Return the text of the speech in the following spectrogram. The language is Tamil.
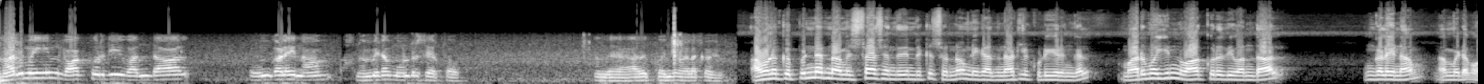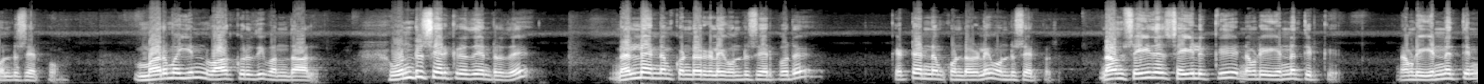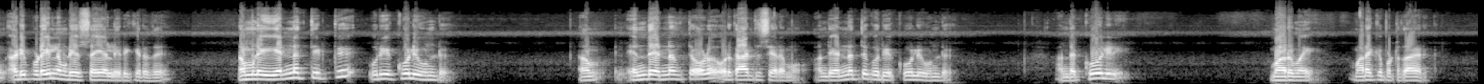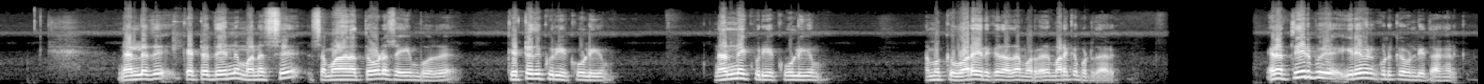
மறுமையின் வாக்குறுதி வந்தால் உங்களை நாம் நம்மிடம் ஒன்று சேர்ப்போம். அந்த அது கொஞ்சம் விளக்க வேண்டும் அவனுக்கு பின்னர் நாம் இஸ்ரா சந்ததியினருக்கு சொன்னோம். நீங்கள் அந்த நாட்டில் குடியிருங்கள். மறுமையின் வாக்குறுதி வந்தால் உங்களை நாம் நம்மிடம் ஒன்று சேர்ப்போம். மறுமையின் வாக்குறுதி வந்தால் ஒன்று சேர்க்கிறது என்றது நல்ல எண்ணம் கொண்டவர்களை ஒன்று சேர்ப்பது கெட்ட எண்ணம் கொண்டவர்களை ஒன்று சேர்ப்பது. நாம் செய்த செயலுக்கு நம்முடைய எண்ணத்திற்கு நம்முடைய எண்ணத்தின் அடிப்படையில் நம்முடைய செயல் இருக்கிறது. நம்முடைய எண்ணத்திற்கு உரிய கூலி உண்டு. நாம் எந்த எண்ணத்தோடு ஒரு காரியத்தை செய்கிறோமோ அந்த எண்ணத்துக்கு உரிய கூலி உண்டு. அந்த கூலி மறுமை மறைக்கப்பட்டதாக இருக்கு. நல்லது கெட்டதுன்னு மனசு சமாதானத்தோடு செய்யும்போது கெட்டதுக்குரிய கூலியும் நன்மைக்குரிய கூலியும் நமக்கு வர இருக்கிறது. அதான் மறு மறைக்கப்பட்டதாக இருக்குது ஏன்னா தீர்ப்பு இறைவன் கொடுக்க வேண்டியதாக இருக்குது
